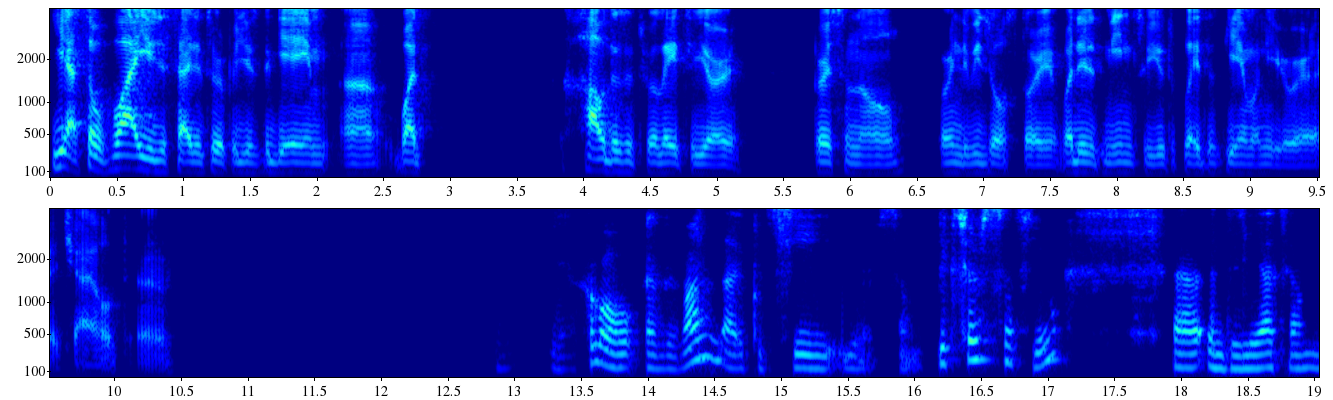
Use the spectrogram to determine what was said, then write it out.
yeah so why you decided to reproduce the game uh, what how does it relate to your personal or individual story what did it mean to you to play this game when you were a child uh, yeah. Hello, everyone. I could see some pictures of you. Uh, and Illia tell me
